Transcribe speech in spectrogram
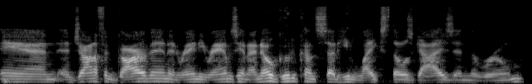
and and Jonathan Garvin and Randy Ramsey. And I know Gutekunst said he likes those guys in the room,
